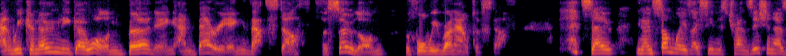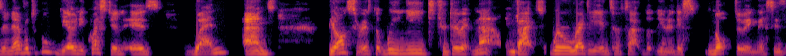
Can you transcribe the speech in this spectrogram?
and we can only go on burning and burying that stuff for so long before we run out of stuff. So, you know, in some ways, I see this transition as inevitable. The only question is when, and the answer is that we need to do it now. In fact, we're already into the fact that, you know, this not doing this is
